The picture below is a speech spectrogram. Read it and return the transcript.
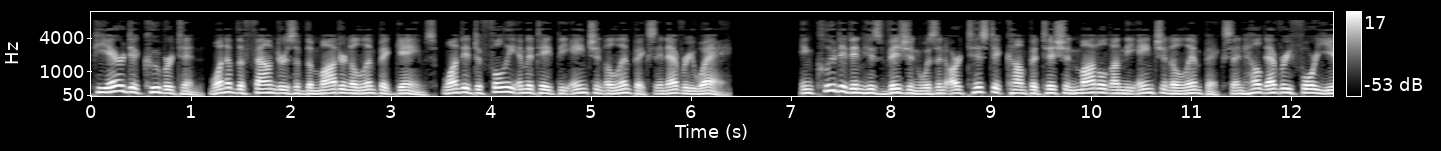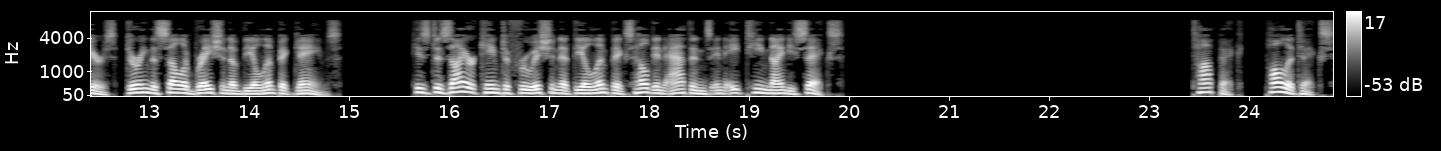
Pierre de Coubertin, one of the founders of the modern Olympic Games, wanted to fully imitate the ancient Olympics in every way. Included in his vision was an artistic competition modeled on the ancient Olympics and held every four years, during the celebration of the Olympic Games. His desire came to fruition at the Olympics held in Athens in 1896. Politics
